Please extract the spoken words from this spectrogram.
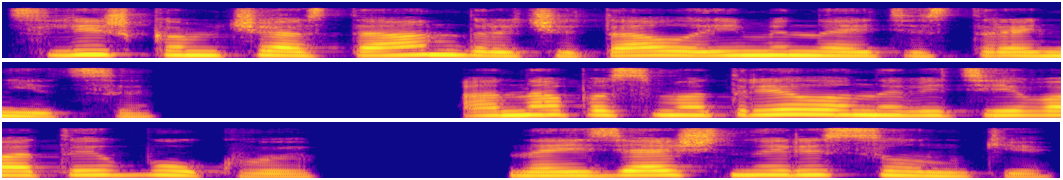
Слишком часто Андра читала именно эти страницы. Она посмотрела на витиеватые буквы, на изящные рисунки,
